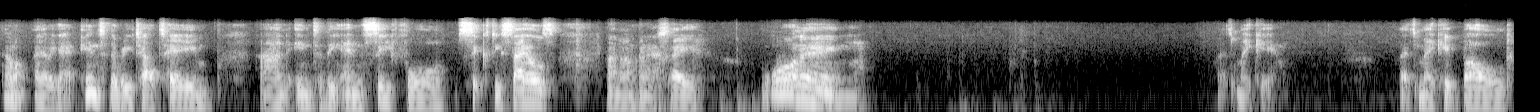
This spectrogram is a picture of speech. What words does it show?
Come on, there we go, into the retail team and into the NC460 sales. And I'm going to say, warning, Let's make it, let's make it bold.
